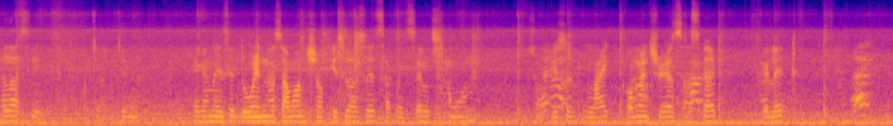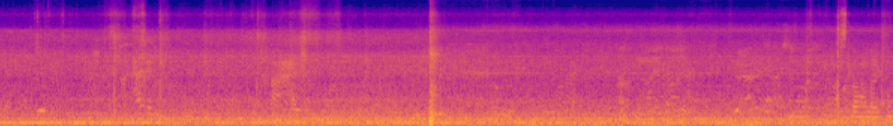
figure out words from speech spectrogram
খেলা আছে। এখানে এসে দোয়েনা সামান সব কিছু আছে সার্কেল সেল সামান সব কিছু। লাইক কমেন্ট শেয়ার সাবস্ক্রাইব প্লেট আসসালামু আলাইকুম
